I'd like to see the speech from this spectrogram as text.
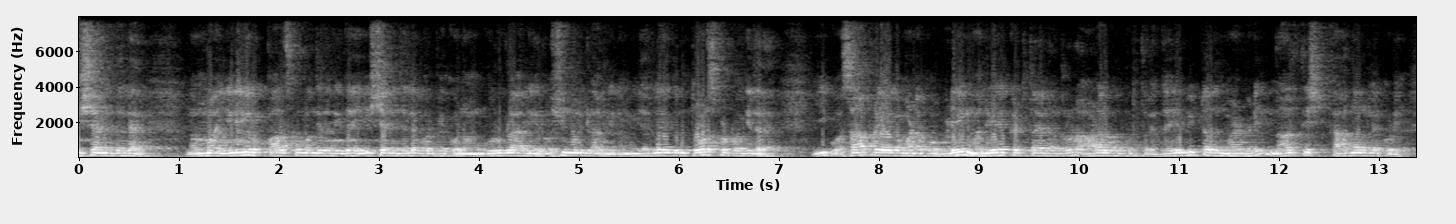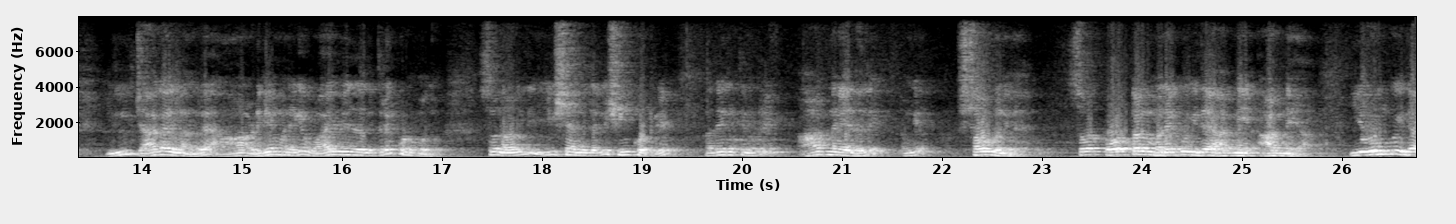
ಈಶಾನ್ಯದಲ್ಲೇ. ನಮ್ಮ ಹಿರಿಯರು ಪಾಲಿಸ್ಕೊಂಡ್ ಬಂದಿರೋದು ಇದೆ, ಈಶಾನ್ಯದಲ್ಲೇ ಬರಬೇಕು. ನಮ್ಮ ಗುರುಗಳಾಗಲಿ ಋಷಿಮುನಿಗಳಾಗಲಿ ನಮಗೆಲ್ಲ ಇದನ್ನು ತೋರಿಸ್ಕೊಟ್ಟು ಹೋಗಿದ್ದಾರೆ. ಈಗ ಹೊಸ ಪ್ರಯೋಗ ಮಾಡೋಕ್ಕೆ ಹೋಗ್ಬೇಡಿ ಮನೆಯೇ ಕಟ್ತಾ ಇರೋರು ಹಾಳಾಗಿ ಹೋಗ್ಬಿಡ್ತಾರೆ. ದಯವಿಟ್ಟು ಅದನ್ನು ಮಾಡಬೇಡಿ. ನಾರ್ತ್ ಈಸ್ಟ್ ಕಾರ್ನರಲ್ಲೇ ಕೊಡಿ. ಇಲ್ಲಿ ಜಾಗ ಇಲ್ಲ ಅಂದರೆ ಆ ಅಡುಗೆ ಮನೆಗೆ ವಾಯುವ್ಯದಲ್ಲಿದ್ದರೆ ಕೊಡ್ಬೋದು. ಸೊ ನಾವಿಲ್ಲಿ ಈಶಾನ್ಯದಲ್ಲಿ ಶಿಂಕ್ ಕೊಟ್ರಿ ಅದೇ ರೀತಿ ನೋಡಿ ಆಗ್ನೇಯದಲ್ಲಿ ನಮಗೆ ಸ್ಟವ್ ಬಂದಿದೆ. ಸೊ ಟೋಟಲ್ ಮನೆಗೂ ಇದೆ ಆಗ್ನೇಯ ಆಗ್ನೇಯ. ಈ ರೂಮ್ಗೂ ಇದೆ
